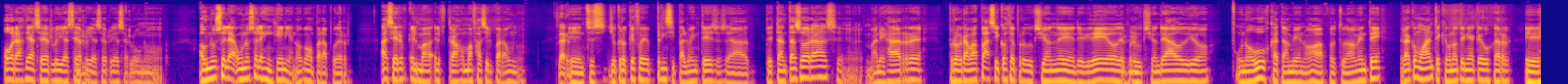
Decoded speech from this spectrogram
horas de hacerlo y hacerlo y hacerlo y hacerlo, uno, a uno se, le, a uno se les ingenia, ¿no? Como para poder hacer el, el trabajo más fácil para uno. Claro. Eh, entonces yo creo que fue principalmente eso, o sea, de tantas horas, eh, manejar eh, programas básicos de producción de, de video, de producción de audio, uno busca también, ¿no? Afortunadamente, era como antes que uno tenía que buscar eh,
